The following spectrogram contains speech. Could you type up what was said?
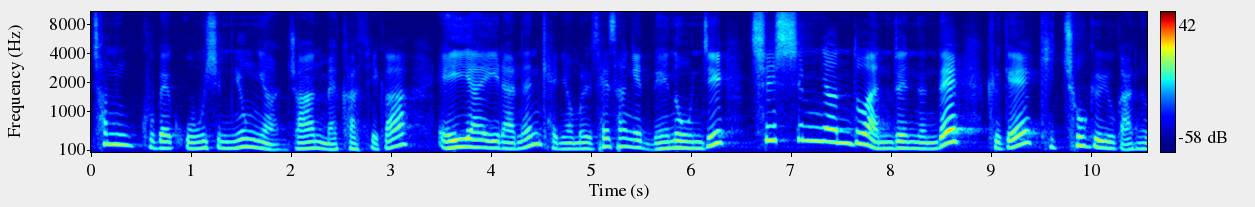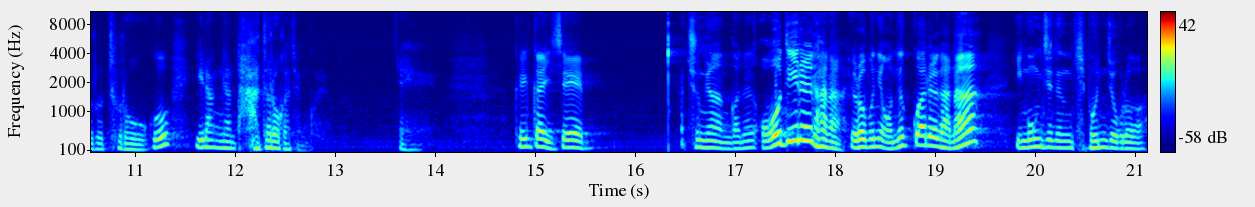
1956년 존 맥카시가 AI라는 개념을 세상에 내놓은 지 70년도 안 됐는데 그게 기초교육 안으로 들어오고 1학년 다 들어가 된 거예요. 예. 그러니까 이제 중요한 거는 어디를 가나 여러분이 어느 과를 가나 인공지능 기본적으로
